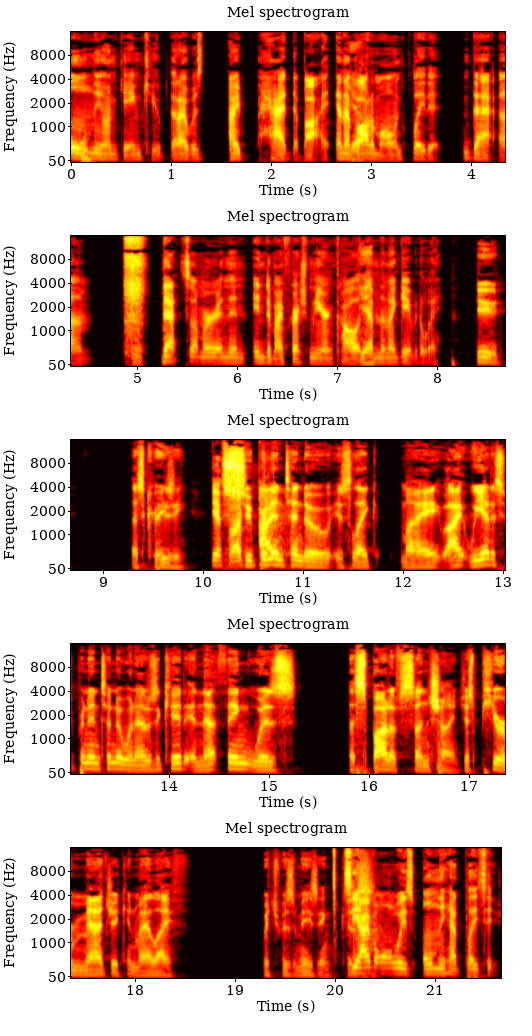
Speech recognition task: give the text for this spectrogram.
only on GameCube that I was I had to buy, and I Yeah. bought them all and played it that um that summer, and then into my freshman year in college, Yep. and then I gave it away. Dude, that's crazy. Yeah, so Super I, Nintendo is like my. I, we had a Super Nintendo when I was a kid, and that thing was a spot of sunshine, just pure magic in my life, which was amazing. see. I've always only had PlayStation.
